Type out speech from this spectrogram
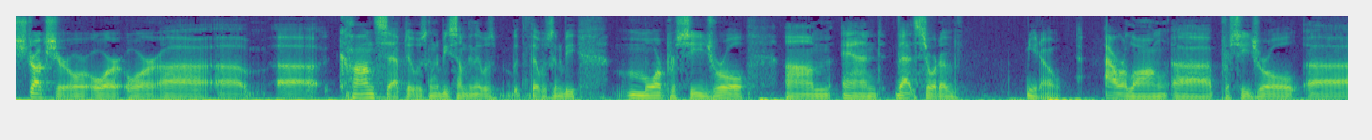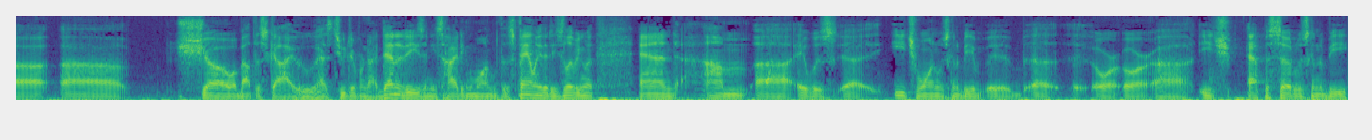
structure or or, or uh, um, uh, concept. It was going to be something that was that was going to be more procedural, um, and that sort of you know hour long uh, procedural uh, uh, show about this guy who has two different identities and he's hiding one with his family that he's living with, and um, uh, it was uh, each one was going to be uh, or, or each episode was going to be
